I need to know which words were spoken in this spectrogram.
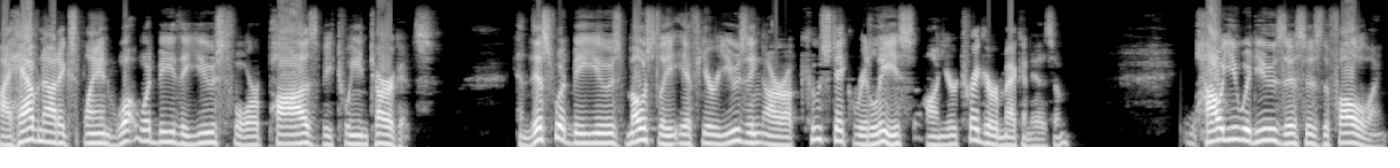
I have not explained what would be the use for pause between targets. And this would be used mostly if you're using our acoustic release on your trigger mechanism. How you would use this is the following.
